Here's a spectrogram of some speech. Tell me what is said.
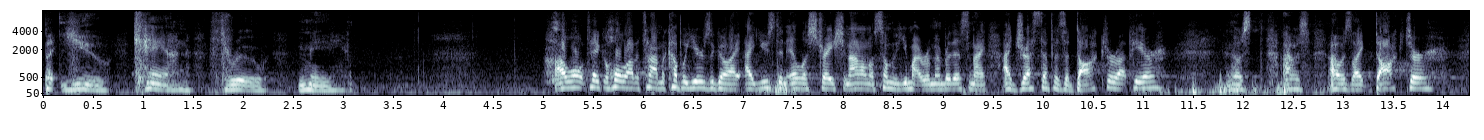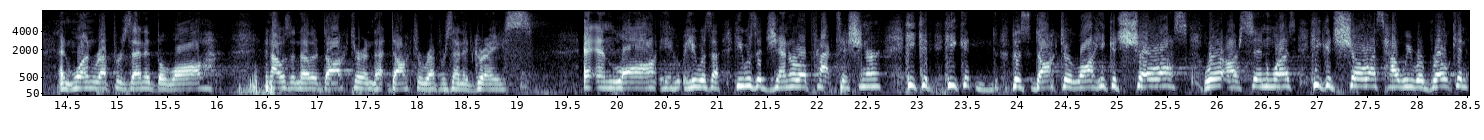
but you can through me. I won't take a whole lot of time. A couple years ago, I, I, used an illustration. I don't know, some of you might remember this, and I, I dressed up as a doctor up here. And I was, I, was, I was like, doctor, and one represented the law, and I was another doctor, and that doctor represented grace and law. He, he, was a, he was a general practitioner. He could, he could, this doctor law, he could show us where our sin was. He could show us how we were broken.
